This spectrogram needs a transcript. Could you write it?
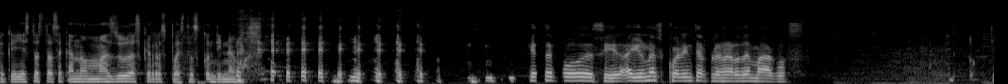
Ok, esto está sacando más dudas que respuestas. Continuemos. ¿Qué te puedo decir? Hay una escuela interplanar de magos. ok.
